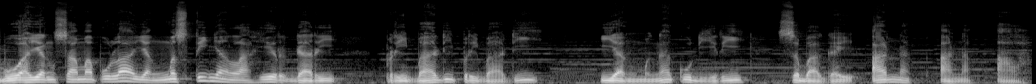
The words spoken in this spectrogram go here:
Buah yang sama pula yang mestinya lahir dari pribadi-pribadi yang mengaku diri sebagai anak-anak Allah.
